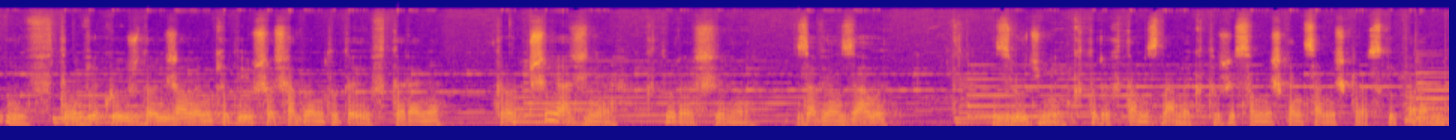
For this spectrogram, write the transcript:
I w tym wieku już dojrzałem, kiedy już osiadłem tutaj w terenie, to przyjaźnie, które się zawiązały z ludźmi, których tam znamy, którzy są mieszkańcami szklarskiej poręby.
